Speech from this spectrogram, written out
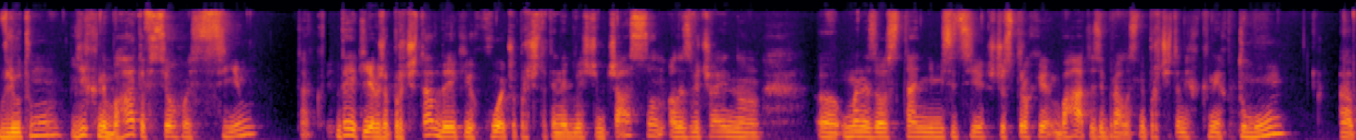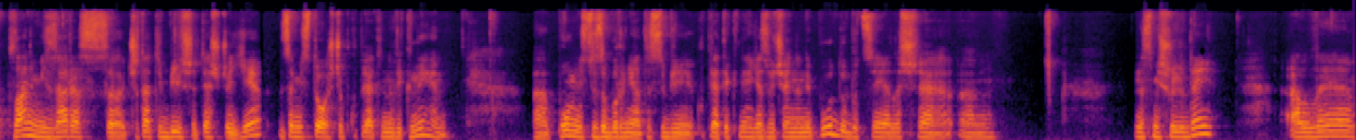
в лютому. Їх небагато, всього сім. Так. Деякі я вже прочитав, деякі хочу прочитати найближчим часом, але, звичайно, е, у мене за останні місяці щось трохи багато зібралось непрочитаних книг. Тому е, план мій зараз е, читати більше те, що є, замість того, щоб купляти нові книги. Повністю забороняти собі купляти книги я, звичайно, не буду, бо це лише ем, насмішу людей. Але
